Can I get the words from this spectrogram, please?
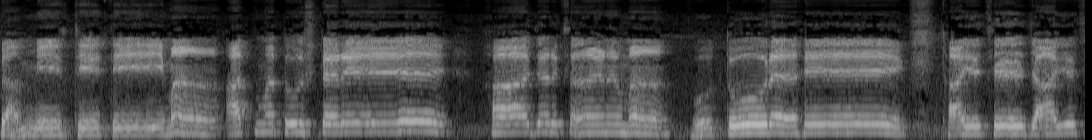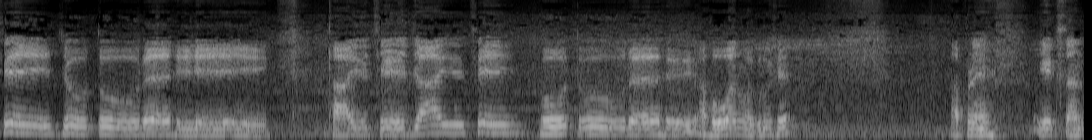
બ્રાહ્મી સ્થિતિમાં આત્મતુષ્ટ રે હાજર ક્ષણમાં હોતો રહે, થાય છે, જાય છે, જોતો રહે. થાય છે, જાય છે, હોતો રહે. આ હોવાનું અઘરું છે. આપણે એક શાંત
